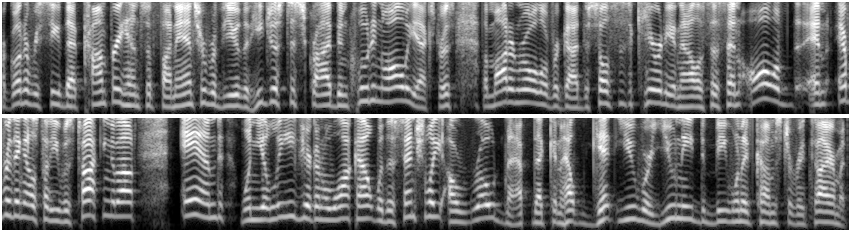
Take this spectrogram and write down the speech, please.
are going to receive that comprehensive financial review that he just described, including all the extras, the modern rollover guide, the Social Security analysis, and all of and everything else that he was talking about. And when you leave, you're going to walk out with essentially a roadmap that can help get you where you need to be when it comes to retirement.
